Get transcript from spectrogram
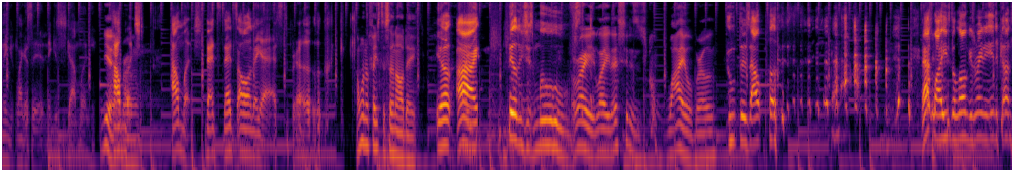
nigga, like I said, niggas just got money. Yeah, How bro. much? How much? That's that's all they asked, bro. I want to face the sun all day. Yep. All right. Building just moves. Right, like that shit is wild, bro. Gunther's outpost. That's why he's the longest reigning intercon-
